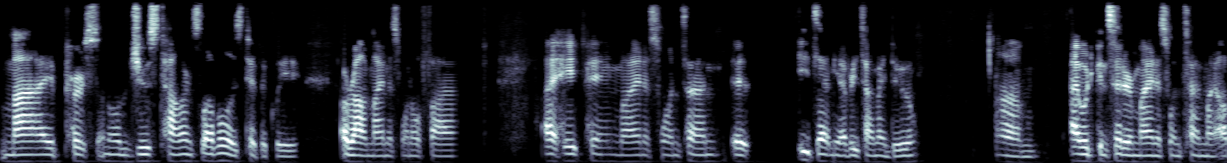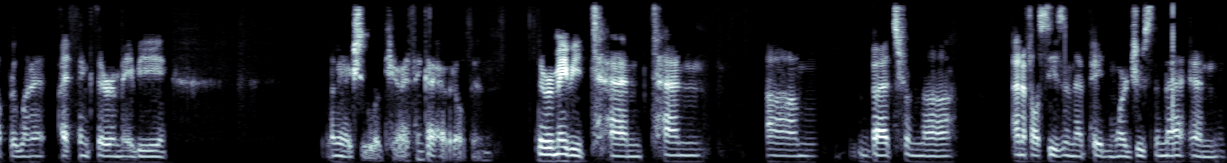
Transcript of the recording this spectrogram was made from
my personal juice tolerance level is typically around minus 105. I hate paying minus 110. It eats at me every time I do. Um, I would consider minus 110 my upper limit. I think there were maybe, let me actually look here. I think I have it open. There were maybe 10, 10 um, bets from the NFL season that paid more juice than that. And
